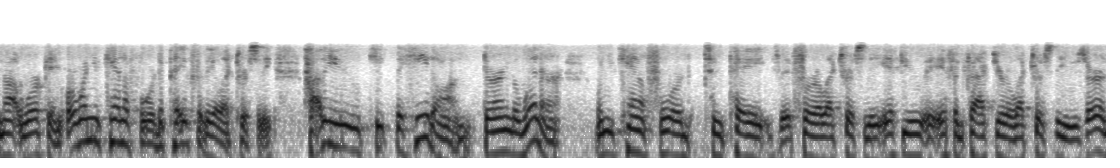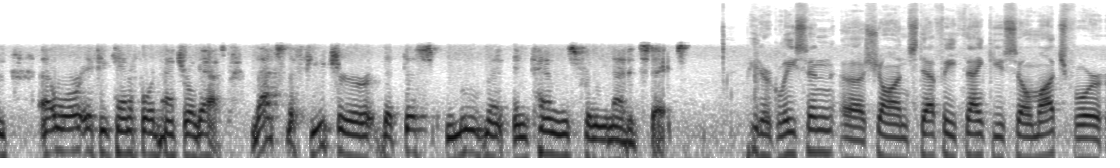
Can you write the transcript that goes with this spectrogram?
not working, or when you can't afford to pay for the electricity, how do you keep the heat on during the winter when you can't afford to pay for electricity if you if in fact you're an electricity user and uh, or if you can't afford natural gas that's the future that this movement intends for the United States Peter Gleason, uh, Shawn Steffee, thank you so much for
